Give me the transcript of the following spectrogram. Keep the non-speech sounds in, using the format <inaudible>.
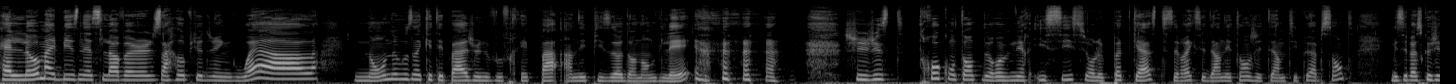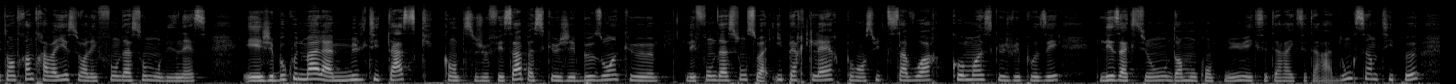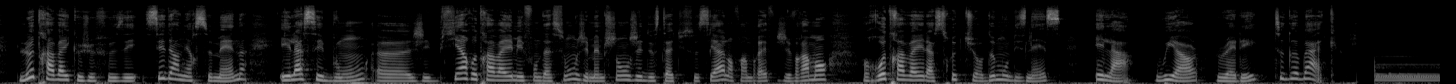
Hello my business lovers, I hope you're doing well. Non, ne vous inquiétez pas, je ne vous ferai pas un épisode en anglais. <laughs> je suis juste trop contente de revenir ici sur le podcast. C'est vrai que ces derniers temps, j'étais un petit peu absente, mais c'est parce que j'étais en train de travailler sur les fondations de mon business. Et j'ai beaucoup de mal à multitask quand je fais ça parce que j'ai besoin que les fondations soient hyper claires pour ensuite savoir comment est-ce que je vais poser les actions dans mon contenu, etc. etc. Donc c'est un petit peu le travail que je faisais ces dernières semaines. Et là, c'est bon. Euh, j'ai bien retravaillé mes fondations. J'ai même changé de statut social. Enfin bref, j'ai vraiment retravaillé la structure de mon business et là, we are ready to go back.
